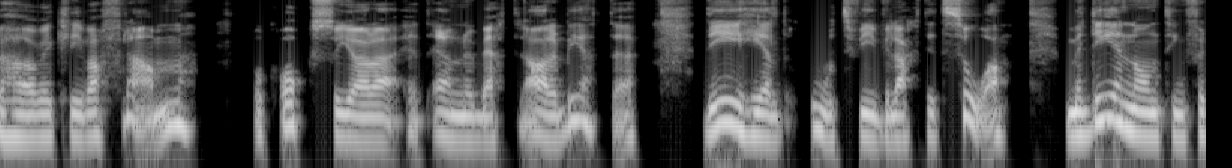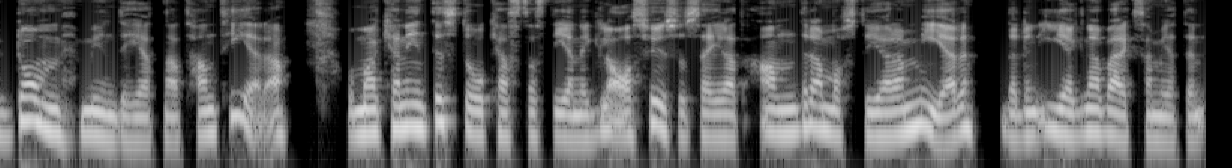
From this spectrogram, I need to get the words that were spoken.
behöver kliva fram och också göra ett ännu bättre arbete. Det är helt otvivelaktigt så. Men det är någonting för de myndigheterna att hantera. Och man kan inte stå och kasta sten i glashus och säga att andra måste göra mer, där den egna verksamheten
